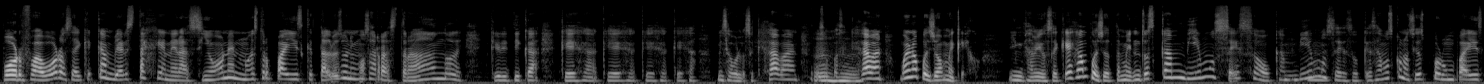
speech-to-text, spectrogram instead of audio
Por favor, o sea, hay que cambiar esta generación en nuestro país que tal vez venimos arrastrando de crítica, queja, queja, queja, queja. Mis abuelos se quejaban, mis papás se quejaban. Bueno, pues yo me quejo. Y mis amigos se quejan, pues yo también. Entonces cambiemos eso, cambiemos eso, que seamos conocidos por un país,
